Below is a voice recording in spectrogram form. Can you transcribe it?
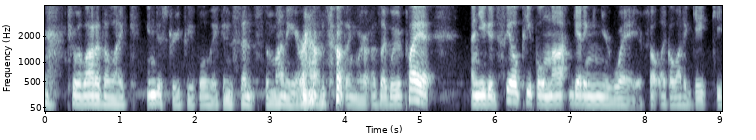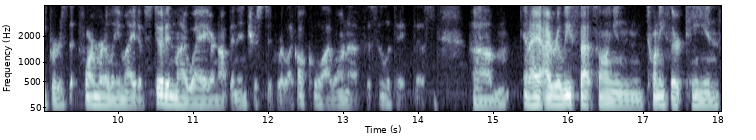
to a lot of the like industry people, they can sense the money around something where it was like we would play it and you could feel people not getting in your way. It felt like a lot of gatekeepers that formerly might have stood in my way or not been interested were like, oh, cool, I want to facilitate this. Um, and I, I, released that song in 2013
